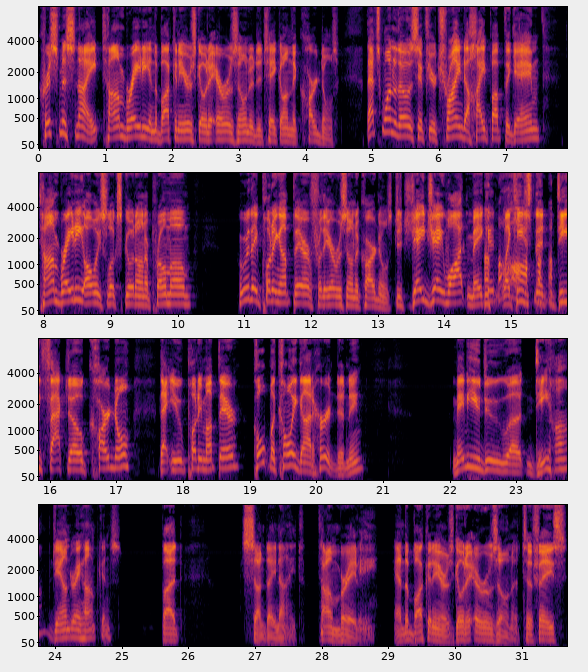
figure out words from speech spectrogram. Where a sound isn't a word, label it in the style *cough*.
Christmas night, Tom Brady and the Buccaneers go to Arizona to take on the Cardinals. That's one of those, if you're trying to hype up the game, Tom Brady always looks good on a promo. Who are they putting up there for the Arizona Cardinals? Did J.J. Watt make it? Like he's the *laughs* de facto Cardinal that you put him up there? Colt McCoy got hurt, didn't he? Maybe you do uh, D Hop, DeAndre Hopkins. But Sunday night, Tom Brady and the Buccaneers go to Arizona to face,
